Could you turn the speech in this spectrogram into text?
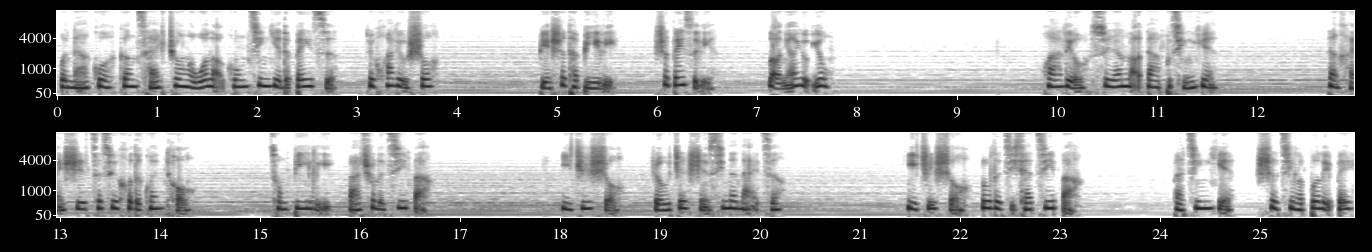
我拿过刚才装了我老公精液的杯子，对花柳说：“别射他逼里，射杯子里，老娘有用。”花柳虽然老大不情愿。但还是在最后的关头，从逼里拔出了鸡巴，一只手揉着沈星的奶子，一只手撸了几下鸡巴，把精液射进了玻璃杯。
